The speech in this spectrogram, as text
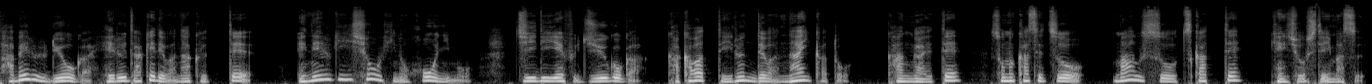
食べる量が減るだけではなくって、エネルギー消費の方にも GDF15 が関わっているんではないかと考えて、その仮説をマウスを使って検証しています。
